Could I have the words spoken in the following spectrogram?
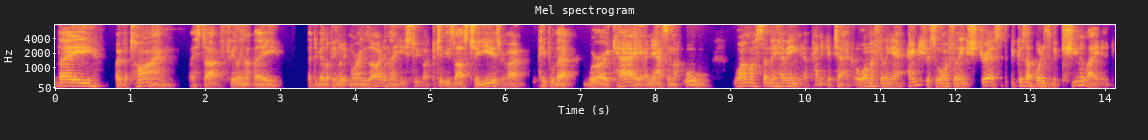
they, over time, they start feeling like they are developing a little bit more anxiety than they used to. Like particularly these last two years, right? People that were okay are now saying like, "Oh, why am I suddenly having a panic attack? Or why am I feeling anxious? Or why am I feeling stressed?" Because our bodies have accumulated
